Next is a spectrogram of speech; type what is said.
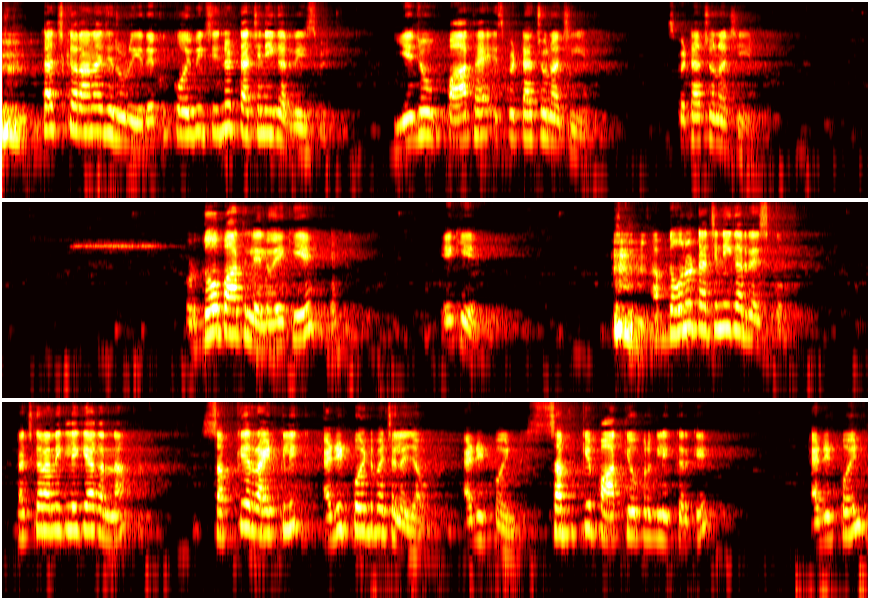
टच कराना ज़रूरी है। देखो, कोई भी चीज़ ना टच नहीं कर रही इसमें। ये जो पाथ है, इस पर टच होना चाहिए। इस पर टच होना चाहिए। और दो पाथ ले लो, एक ये एक ये। अब दोनों टच नहीं कर रहे इसको। टच कराने के लिए क्या करना? सबके राइट क्लिक एडिट पॉइंट में चले जाओ। एडिट पॉइंट सबके पाथ के ऊपर क्लिक करके एडिट पॉइंट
